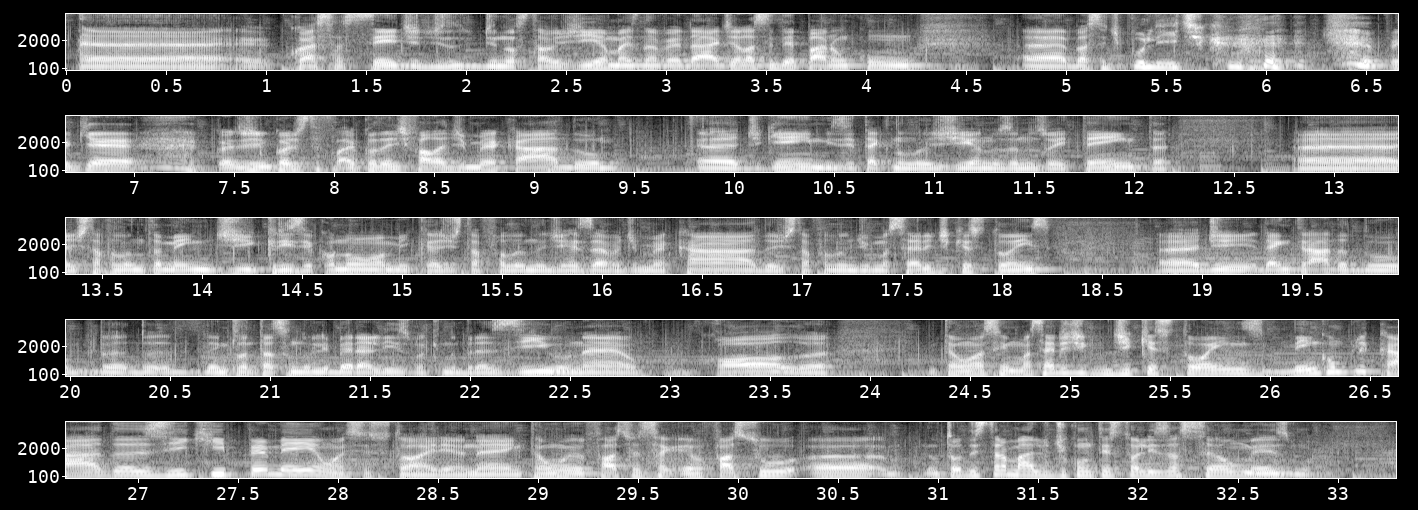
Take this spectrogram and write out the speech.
é, com essa sede de, de, nostalgia, mas na verdade elas se deparam com é, bastante política. Porque quando a, gente, quando a gente fala de mercado é, de games e tecnologia nos anos 80, É, a gente está falando também de crise econômica, a gente está falando de reserva de mercado, a gente está falando de uma série de questões de, da entrada do, do, da implantação do liberalismo aqui no Brasil, né? O Collor. Então, assim, uma série de, de, questões bem complicadas e que permeiam essa história, né? Então, eu faço, essa, eu faço uh, todo esse trabalho de contextualização mesmo.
